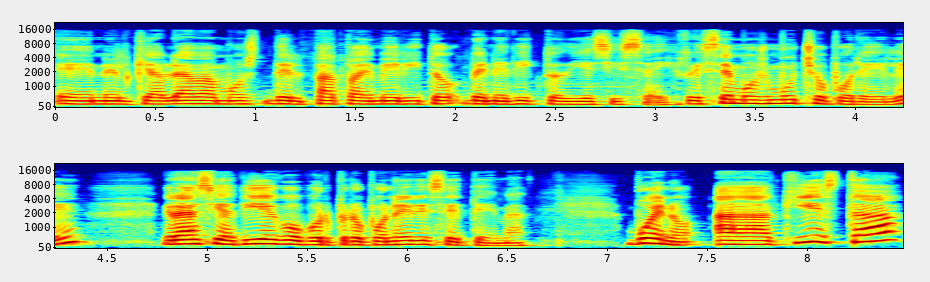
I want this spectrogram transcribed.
en el que hablábamos del Papa emérito Benedicto XVI. Recemos mucho por él. ¿eh? Gracias, Diego, por proponer ese tema. Bueno, aquí está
